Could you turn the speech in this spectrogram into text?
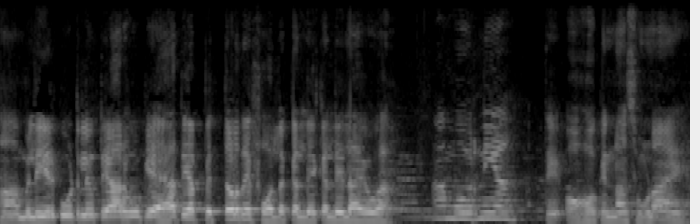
ਹਾਂ ਮਲੇਰ ਕੋਟਲੇ ਤਿਆਰ ਹੋ ਕੇ ਆਇਆ ਤੇ ਆ ਪਿੱਤਲ ਦੇ ਫੁੱਲ ਕੱਲੇ ਕੱਲੇ ਲਾਇਓ ਆ। ਆ ਮੋਰਨੀਆਂ। ਤੇ ਉਹ ਕਿੰਨਾ ਸੋਹਣਾ ਹੈ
